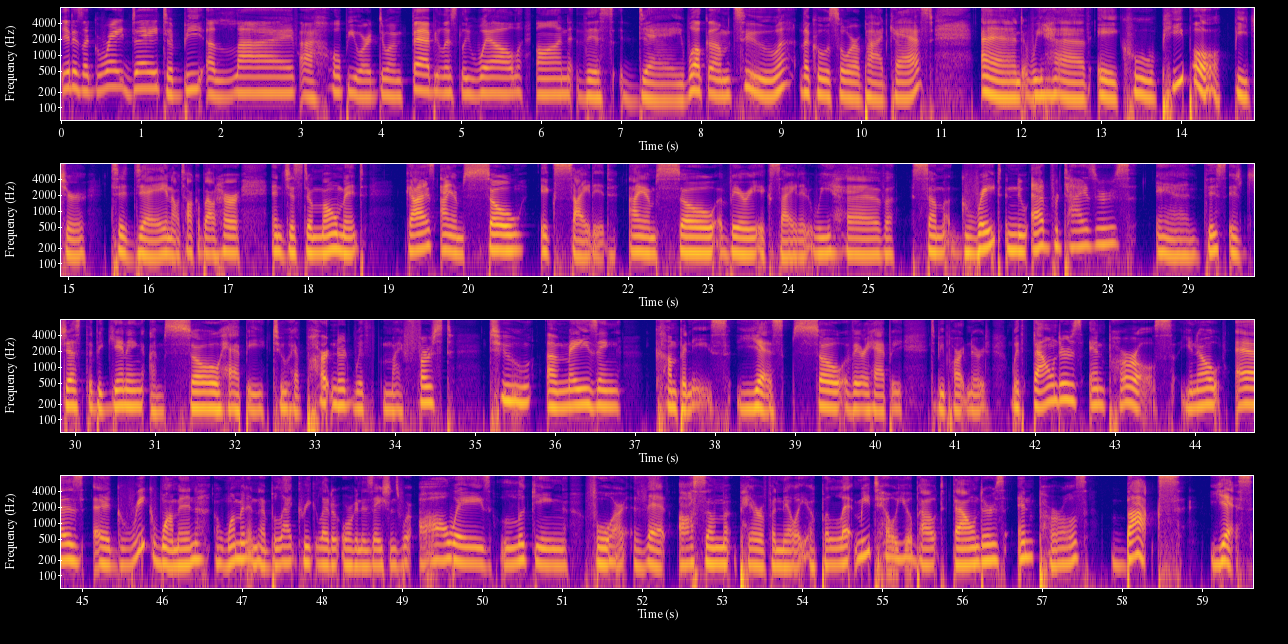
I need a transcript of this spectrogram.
It is a great day to be alive. I hope you are doing fabulously well on this day. Welcome to the Cool Soror podcast. And we have a cool people feature today, and I'll talk about her in just a moment. Guys, I am so excited. I am so very excited. We have some great new advertisers and this is just the beginning. I'm so happy to have partnered with my first two amazing companies. Yes, so very happy to be partnered with Founders and Pearls. You know, as a Greek woman, a woman in the Black Greek letter organizations, we're always looking for that awesome paraphernalia. But let me tell you about Founders and Pearls box. Yes.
